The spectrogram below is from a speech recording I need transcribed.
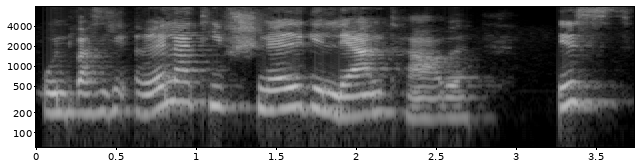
und was ich relativ schnell gelernt habe, ist,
